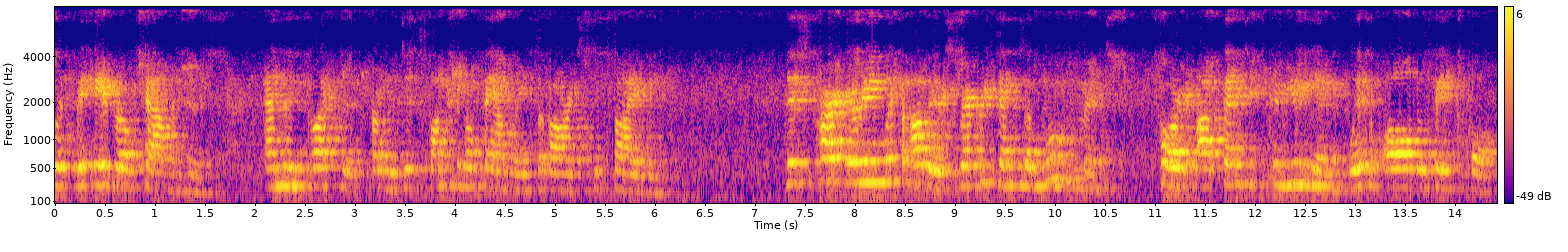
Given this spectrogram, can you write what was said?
with behavioral challenges, and the neglected from the dysfunctional families of our society. This partnering with others represents a movement toward authentic communion with all the faithful,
